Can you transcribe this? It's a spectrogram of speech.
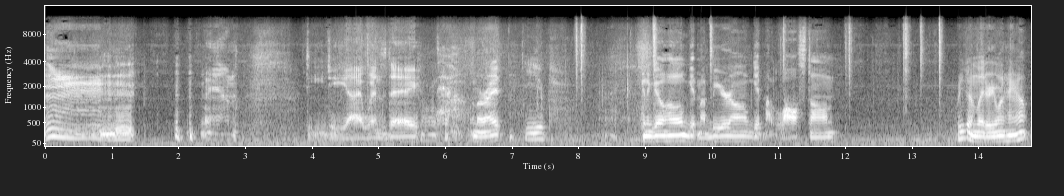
Mm. Man. TGI Wednesday. Am I right? Yep. Gonna go home, get my beer on, get my lost on. What are you doing later? You wanna hang out?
